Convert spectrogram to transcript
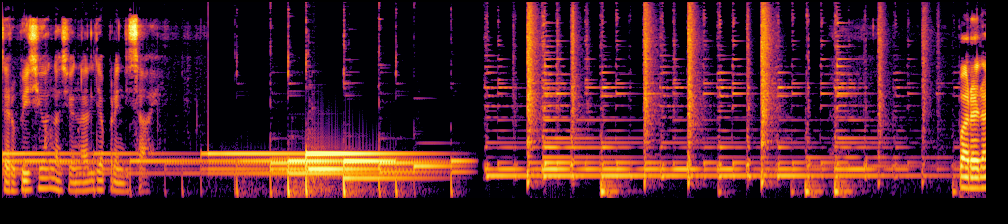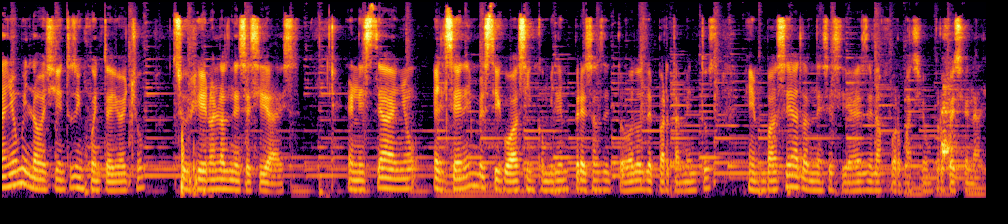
Servicio Nacional de Aprendizaje. Para el año 1958 surgieron las necesidades. En este año, el SENA investigó a 5.000 empresas de todos los departamentos en base a las necesidades de la formación profesional.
